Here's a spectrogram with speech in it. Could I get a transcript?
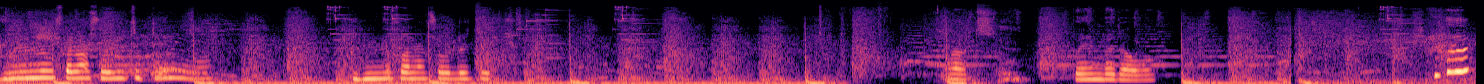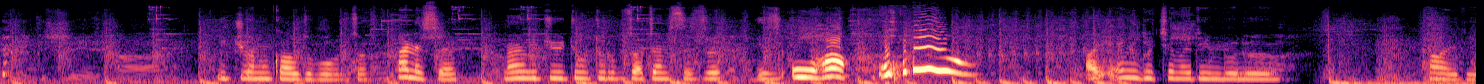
Gününü falan söyledik değil mi? Gününü falan söyledik. Evet. Benim bedava. Hiç canım kaldı bu arada. Her neyse. Ben videoyu durdurup zaten sizi iz... Oha! Oha! Ay en geçemediğim bölüm. Haydi.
